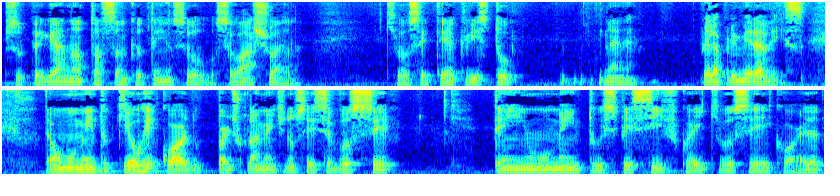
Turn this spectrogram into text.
preciso pegar a anotação que eu tenho se eu, se eu acho ela, que eu aceitei a Cristo né, pela primeira vez. Então é um momento que eu recordo particularmente, não sei se você tem um momento específico aí que você recorda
